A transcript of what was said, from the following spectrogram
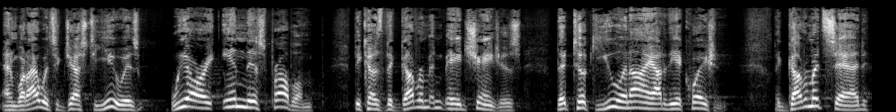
And what I would suggest to you is we are in this problem because the government made changes that took you and I out of the equation. The government said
